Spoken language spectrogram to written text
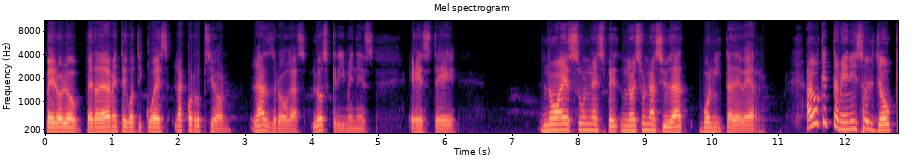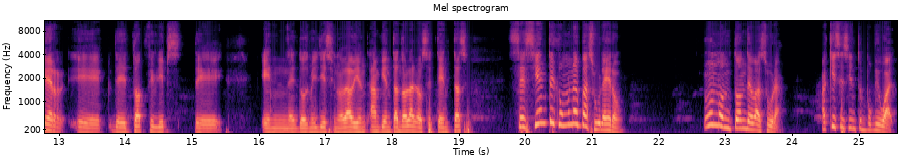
pero lo verdaderamente gótico es la corrupción, las drogas, los crímenes, este, no es, una no es una ciudad bonita de ver. Algo que también hizo el Joker eh, de Todd Phillips de, en el 2019, ambientándola en los 70 se siente como un basurero. Un montón de basura. Aquí se siente un poco igual.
